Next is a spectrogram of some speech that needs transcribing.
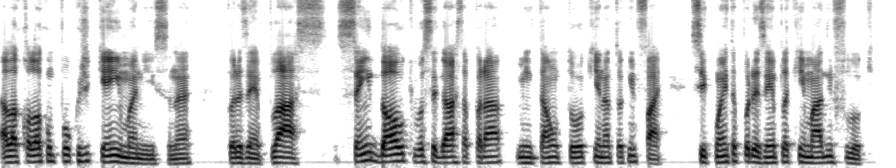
ela coloca um pouco de queima nisso, né? Por exemplo, ah, 100 dólares que você gasta para mintar um token na TokenFi 50, por exemplo, é queimado em Fluke.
